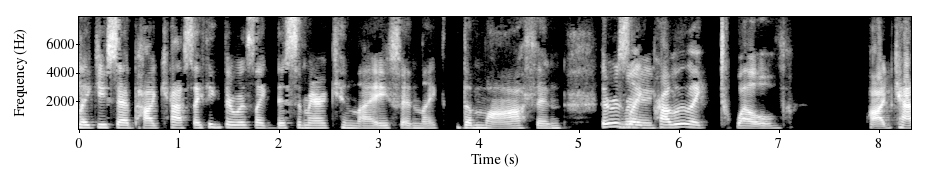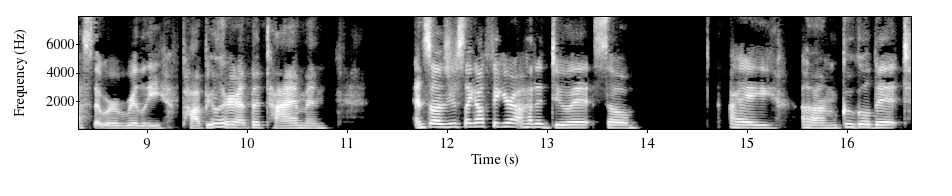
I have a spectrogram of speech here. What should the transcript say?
like you said, podcasts. I think there was like This American Life and like The Moth, and there was Right. like probably like 12 podcasts that were really popular at the time. And and so I was just like, I'll figure out how to do it. So I um, Googled it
